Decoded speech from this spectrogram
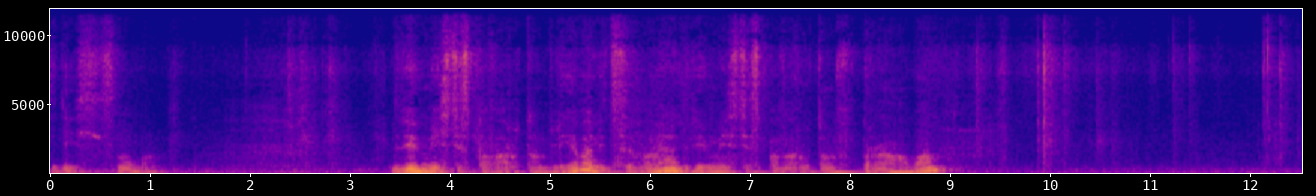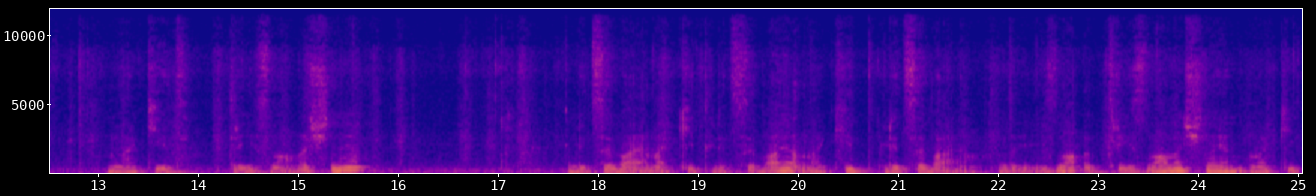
Здесь снова. 2 вместе с поворотом влево лицевая. 2 вместе с поворотом вправо. Накид. 3 изнаночные лицевая накид лицевая накид лицевая. 2 изна 3 изнаночные накид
